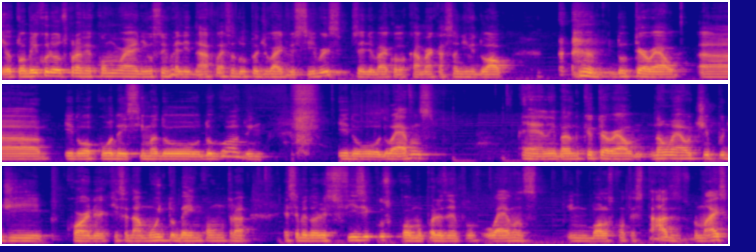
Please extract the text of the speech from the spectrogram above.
eu tô bem curioso para ver como o Ryan Nielsen vai lidar com essa dupla de wide receivers, se ele vai colocar a marcação individual do Terrell uh, e do Okuda em cima do, do Godwin e do, do Evans. É, lembrando que o Terrell não é o tipo de corner que se dá muito bem contra recebedores físicos, como por exemplo o Evans em bolas contestadas e tudo mais.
